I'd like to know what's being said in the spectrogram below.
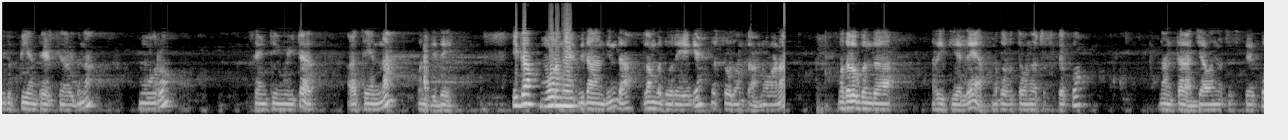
ಇದು ಪಿ ಅಂತ ಹೇಳ್ತೀವಿ ನಾವು ಇದನ್ನು. ಮೂರು ಸೆಂಟಿಮೀಟರ್ ಅಳತೆಯನ್ನು ಹೊಂದಿದೆ. ಈಗ ಮೂರನೇ ವಿಧಾನದಿಂದ ಲಂಬ ದೂರ ಹೇಗೆ ರಚಿಸೋದು ಅಂತ ನೋಡೋಣ. ಮೊದಲು ಬಂದ ರೀತಿಯಲ್ಲೇ ಮೊದಲು ವೃತ್ತವನ್ನು ರಚಿಸಬೇಕು, ನಂತರ ಜಾವನ್ನು ರಚಿಸಬೇಕು.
